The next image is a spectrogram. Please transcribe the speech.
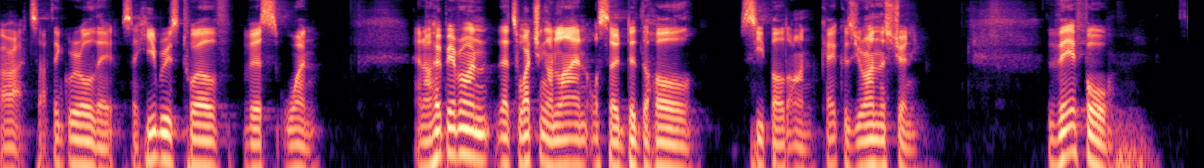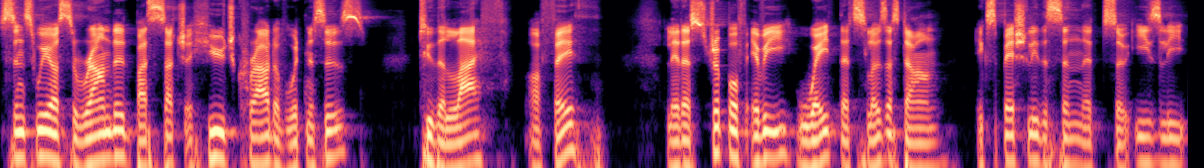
All right, so I think we're all there. So Hebrews 12, verse 1. And I hope everyone that's watching online also did the whole seatbelt on, okay? Because you're on this journey. Therefore, since we are surrounded by such a huge crowd of witnesses to the life of faith, let us strip off every weight that slows us down, especially the sin that so easily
